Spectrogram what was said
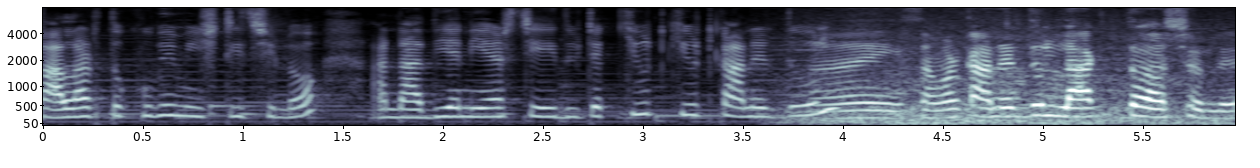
কালার তো খুবই মিষ্টি ছিল। আর নাদিয়া নিয়ে আসছে এই দুইটা কিউট কিউট কানের দুল। আমার কানের দুল লাগতো আসলে।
